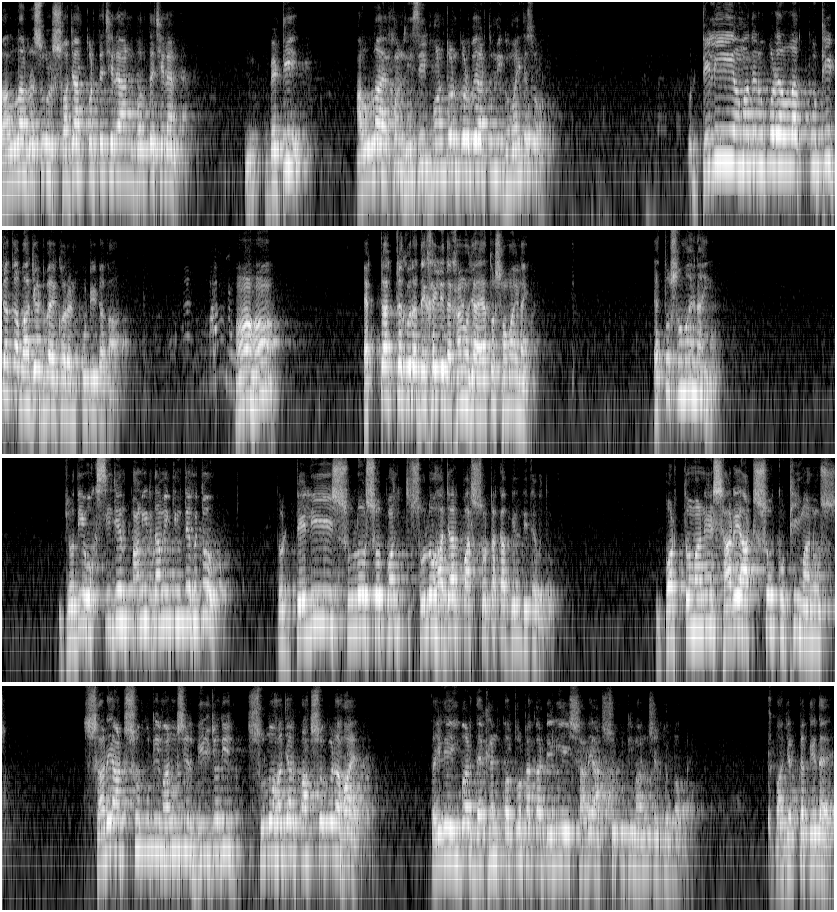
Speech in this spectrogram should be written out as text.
তো আল্লাহর রসুল সজাগ করতেছিলেন, বলতেছিলেন, বেটি, আল্লাহ এখন রিজিক বন্টন করবে আর তুমি ঘুমাইতেছো? ডেলি আমাদের উপরে আল্লাহ কোটি টাকা বাজেট ব্যয় করেন, কোটি টাকা। হ্যাঁ হ্যাঁ। একটা একটা করে দেখাইলে দেখানো যায়, এত সময় নাই। এত সময় নাই। যদি অক্সিজেন পানির দামে কিনতে হইতো, তো ডেলি ষোলোশো পঞ্চ, ষোলো হাজার পাঁচশো টাকা বিল দিতে হতো বর্তমানে সাড়ে আটশো কোটি মানুষ সাড়ে আটশো কোটি মানুষের বিল যদি ষোলো হাজার পাঁচশো করে হয় তাইলে এইবার দেখেন কত টাকা ডেলি এই সাড়ে আটশো কোটি মানুষের জন্য হয়। বাজেটটা কে দেয়?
